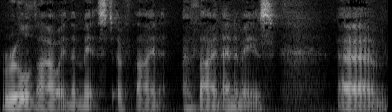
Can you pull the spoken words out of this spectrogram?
rule thou in the midst of thine, of thine enemies. Um,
